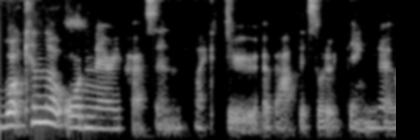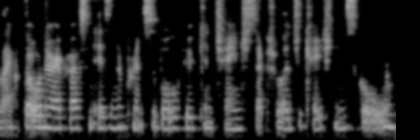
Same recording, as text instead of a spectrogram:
what can the ordinary person like do about this sort of thing you know like the ordinary person isn't a principal who can change sexual education in school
